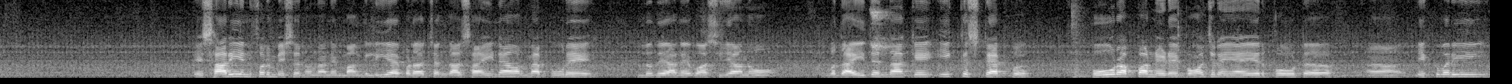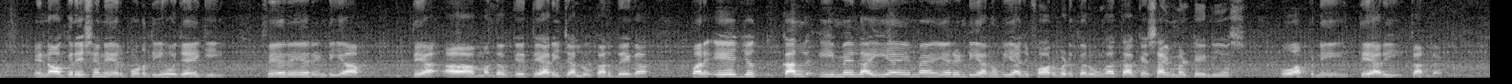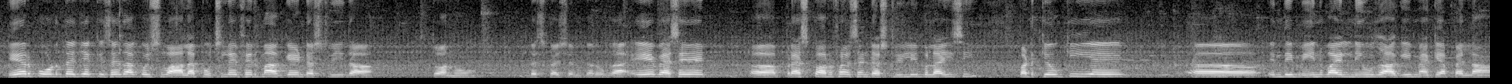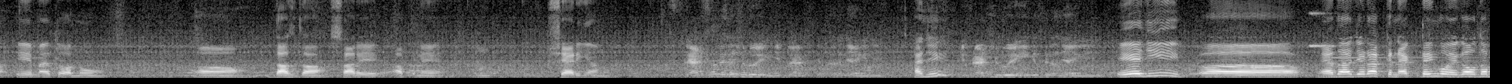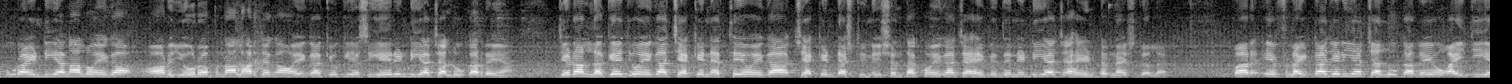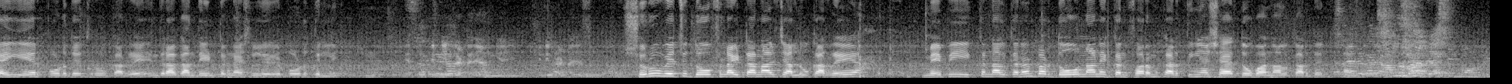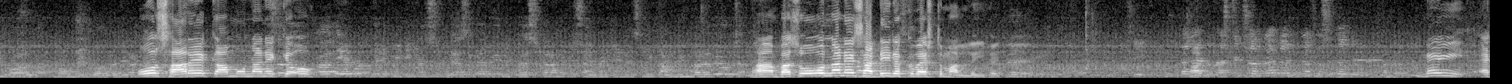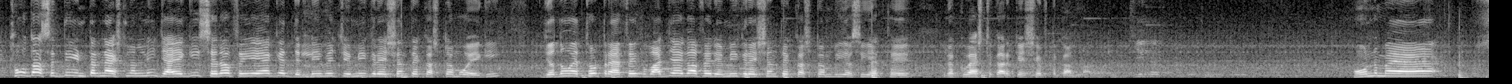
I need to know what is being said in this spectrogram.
ਇਹ ਸਾਰੀ ਇਨਫੋਰਮੇਸ਼ਨ ਉਹਨਾਂ ਨੇ ਮੰਗ ਲਈ ਹੈ। ਬੜਾ ਚੰਗਾ ਸਾਈਨ ਹੈ ਔਰ ਮੈਂ ਪੂਰੇ ਲੁਧਿਆਣੇ ਵਾਸੀਆਂ ਨੂੰ ਵਧਾਈ ਦਿੰਦਾ ਕਿ ਇੱਕ ਸਟੈਪ ਹੋਰ ਆਪਾਂ ਨੇੜੇ ਪਹੁੰਚ ਰਹੇ ਹਾਂ 에어ਪੋਰਟ ਇੱਕ ਵਾਰੀ ਇਨੋਗਰੇਸ਼ਨ 에어ਪੋਰਟ ਦੀ ਹੋ ਜਾਏਗੀ, ਫਿਰ 에ਅਰ ਇੰਡੀਆ ਮਤਲਬ ਕਿ ਤਿਆਰੀ ਚਾਲੂ ਕਰ ਦੇਗਾ। ਪਰ ਇਹ ਜੋ ਕੱਲ ਈਮੇਲ ਆਈ ਹੈ, ਇਹ ਮੈਂ 에ਅਰ ਇੰਡੀਆ ਨੂੰ ਵੀ ਅੱਜ ਫਾਰਵਰਡ ਕਰੂੰਗਾ ਤਾਂ ਕਿ ਸਾਈਮਲਟੇਨੀਅਸ ਉਹ ਆਪਣੀ ਤਿਆਰੀ ਕਰ ਲੈ 에ਅਰਪੋਰਟ ਤੇ ਜੇ ਕਿਸੇ ਦਾ ਕੋਈ ਸਵਾਲ ਹੈ, ਪੁੱਛ ਲੈ, ਫਿਰ ਮੈਂ ਅੱਗੇ ਇੰਡਸਟਰੀ ਦਾ ਤੁਹਾਨੂੰ ਡਿਸਕਸ਼ਨ ਕਰੂੰਗਾ। ਇਹ ਵੈਸੇ ਪ੍ਰੈਸ ਕਾਨਫਰੰਸ ਇੰਡਸਟਰੀ ਲਈ ਬੁਲਾਈ ਸੀ। ਬਟ ਕਿਉਂਕਿ ਇਹ ਇਨ ਦੀ ਮੀਨਵਾਈਲ ਨਿਊਜ਼ ਆ ਗਈ ਮੈਂ ਕਿਹਾ ਪਹਿਲਾਂ ਇਹ ਮੈਂ ਤੁਹਾਨੂੰ ਦੱਸਦਾ ਸਾਰੇ ਆਪਣੇ ਸ਼ਹਿਰੀਆਂ ਨੂੰ। ਫਲੈਟ ਕਿੱਥੇ ਸ਼ੁਰੂ ਹੋਏਗੀ? ਫਲੈਟ ਕਿੱਥੇ ਜਾਏਗੀ ਜੀ? ਹਾਂਜੀ? ਇਹ ਫਲੈਟ ਸ਼ੁਰੂ ਹੋਏਗੀ ਕਿੱਥੇ ਤੋਂ ਜਾਏਗੀ ਜੀ? ਇਹ ਜੀ ਅ, ਇਹਦਾ ਜਿਹੜਾ ਕਨੈਕਟਿੰਗ ਹੋਏਗਾ ਉਹਦਾ ਪੂਰਾ ਇੰਡੀਆ ਨਾਲ ਹੋਏਗਾ ਔਰ ਯੂਰਪ ਨਾਲ ਹਰ ਜਗ੍ਹਾ ਹੋਏਗਾ ਕਿਉਂਕਿ ਅਸੀਂ 에ਅਰ ਇੰਡੀਆ ਚਾਲੂ ਕਰ ਰਹੇ ਹਾਂ। ਜਿਹੜਾ ਲਗੇਜ ਹੋਏਗਾ ਚੈੱਕ ਇਨ ਇੱਥੇ ਹੋਏਗਾ ਚੈੱਕ ਇਨ ਡੈਸਟੀਨੇਸ਼ਨ ਤੱਕ ਹੋਏਗਾ ਚਾਹੇ ਵਿਦ ਇਨ ਇੰਡੀਆ ਚਾਹੇ ਇੰਟਰਨੈਸ਼ਨਲ ਹੈ। ਪਰ ਇਹ ਫਲਾਈਟਾਂ ਜਿਹੜੀਆਂ ਚਾਲੂ ਕਰ ਰਹੇ ਉਹ ਆਈਜੀਆਈ 에ਅਰਪੋਰਟ ਦੇ ਥਰੂ ਕਰ ਰਹੇ ਇੰਦਰਾ ਗਾਂਧੀ ਇੰਟਰਨੈਸ਼ਨਲ 에ਅਰਪੋਰਟ ਦਿੱਲੀ ਕਿੰਨੀ ਜਾਣਗੀਆਂ ਜੀ? ਕਿੰਨੀ ਸ਼ੁਰੂ ਵਿੱਚ ਦੋ ਫਲਾਈਟਾਂ ਨਾਲ ਚਾਲੂ ਕਰ ਰਹੇ ਆ। ਮੇਬੀ ਇੱਕ ਨਾਲ ਕਰਨ ਪਰ ਦੋ ਉਹਨਾਂ ਨੇ ਕਨਫਰਮ ਕਰਤੀਆਂ ਸ਼ਾਇਦ ਦੋਵਾਂ ਨਾਲ ਕਰ ਦੇਣ ਉਹ ਸਾਰੇ ਕੰਮ ਉਹਨਾਂ ਨੇ ਕਿਉਂ ਹਾਂ, ਬਸ ਉਹ ਉਹਨਾਂ ਨੇ ਸਾਡੀ ਰਿਕੁਐਸਟ ਮੰਨ ਲਈ ਹੈ। ਨਹੀਂ, ਇੱਥੋਂ ਤਾਂ ਸਿੱਧੀ ਇੰਟਰਨੈਸ਼ਨਲ ਨਹੀਂ ਜਾਏਗੀ, ਸਿਰਫ ਇਹ ਹੈ ਕਿ ਦਿੱਲੀ ਵਿੱਚ ਇਮੀਗ੍ਰੇਸ਼ਨ ਤੇ ਕਸਟਮ ਹੋਏਗੀ। ਜਦੋਂ ਇੱਥੋਂ ਟ੍ਰੈਫਿਕ ਵੱਧ ਜਾਏਗਾ, ਫਿਰ ਇਮੀਗ੍ਰੇਸ਼ਨ ਤੇ ਕਸਟਮ ਵੀ ਅਸੀਂ ਇੱਥੇ ਰਿਕੁਐਸਟ ਕਰਕੇ ਸ਼ਿਫਟ ਕਰ ਲਾਂਗੇ। ਹੁਣ ਮੈਂ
